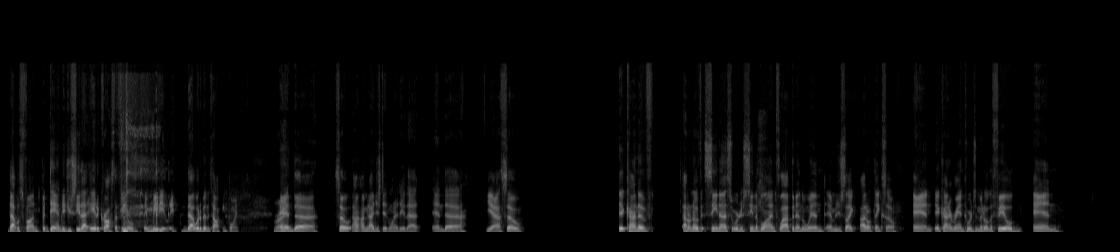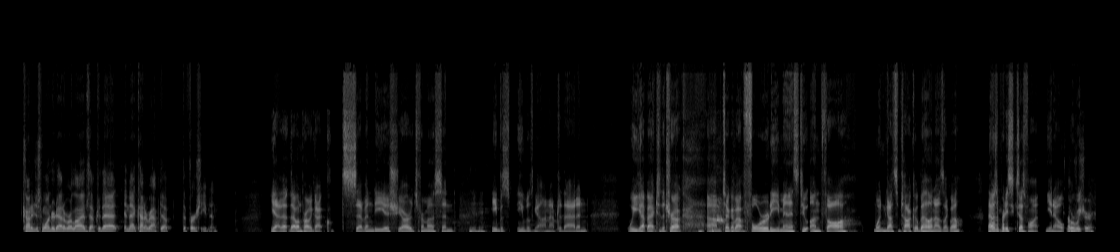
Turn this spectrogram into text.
"That was fun." But damn, did you see that eight across the field? Immediately, that would have been the talking point. right. And uh, so I, I mean, I just didn't want to do that. And uh, yeah, so it kind of, I don't know if it's seen us or just seen the blind flapping in the wind, and was just like, I don't think so. And it kind of ran towards the middle of the field and kind of just wandered out of our lives after that. And that kind of wrapped up the first evening. Yeah, that, that one probably got 70 ish yards from us and he was he was gone after that. And we got back to the truck. Um, took about 40 minutes to unthaw. Went and got some Taco Bell, and I was like, well, that was a pretty successful hunt. You know, Oh, were we sure.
